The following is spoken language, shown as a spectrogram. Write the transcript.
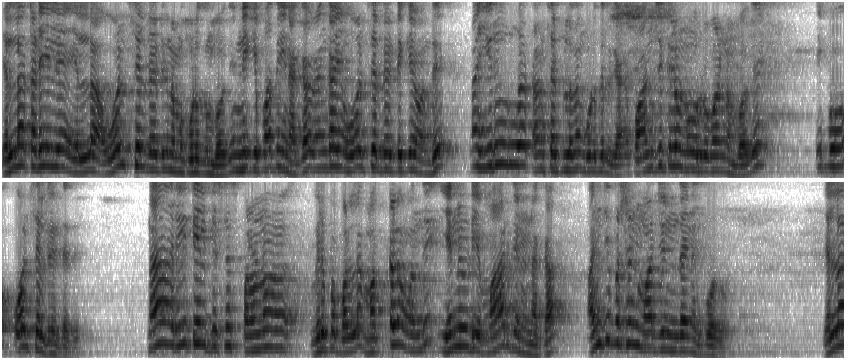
எல்லா கடையிலையும் எல்லா ஹோல்சேல் ரேட்டுக்கு நம்ம கொடுக்கும்போது இன்றைக்கி பார்த்தீங்கன்னாக்கா வெங்காயம் ஹோல்சேல் ரேட்டுக்கே வந்து நான் இருபது ரூபா கான்செப்டில் தான் கொடுத்துருக்கேன். இப்போ அஞ்சு கிலோ நூறுரூவான்னும் போது இப்போது ஹோல்சேல் ரேட் அது. நான் ரீட்டைல் பிஸ்னஸ் பண்ணணும் விருப்பப்படல. மக்களும் வந்து என்னுடைய மார்ஜின் என்னக்கா அஞ்சு பர்சன்ட் மார்ஜின் தான் எனக்கு போதும். எல்லா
